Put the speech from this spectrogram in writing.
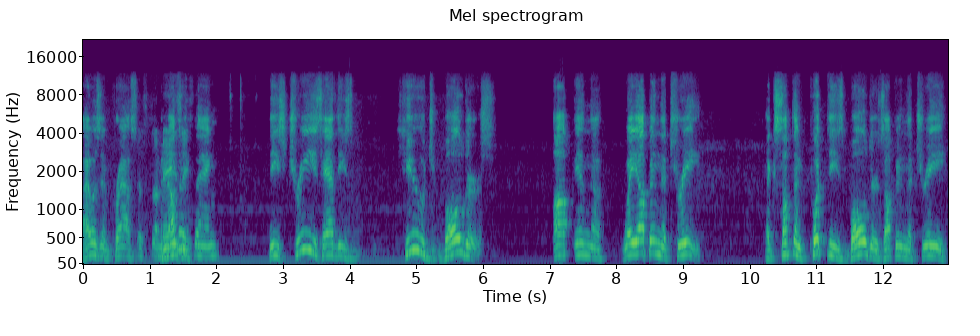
I was impressed. Another thing, these trees had these huge boulders up in the way up in the tree. Like something put these boulders up in the tree.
